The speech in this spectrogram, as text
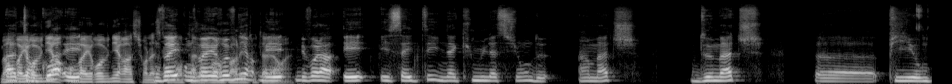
Mais on va y revenir, on va y revenir hein, sur on va, on mental, va y revenir, mais, l'heure, ouais. mais voilà. Et, et ça a été une accumulation de un match, deux matchs, euh, puis on,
